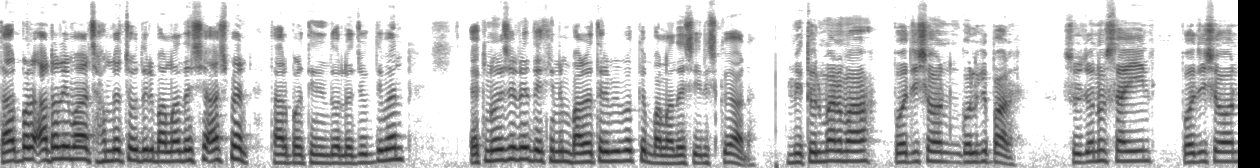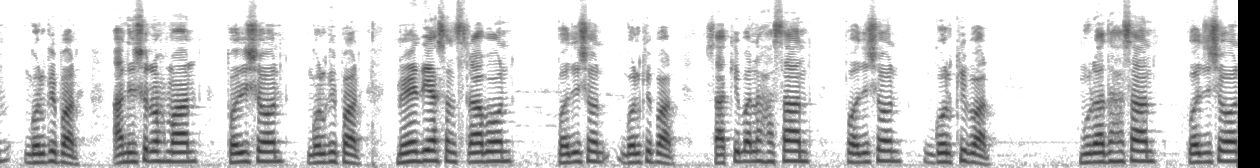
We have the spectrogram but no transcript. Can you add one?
তারপর আঠারোই মার্চ হামজা চৌধুরী বাংলাদেশে আসবেন। তারপর তিনি দলে যোগ দিবেন। এক নজরে দেখে নিন ভারতের বিপক্ষে বাংলাদেশের squad Mitul Marma position goalkeeper Sujon Hossain position goalkeeper Anisur Rahman position goalkeeper Mehedi Hasan Srabon position goalkeeper Shakib Al Hasan position goalkeeper Murad Hasan position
